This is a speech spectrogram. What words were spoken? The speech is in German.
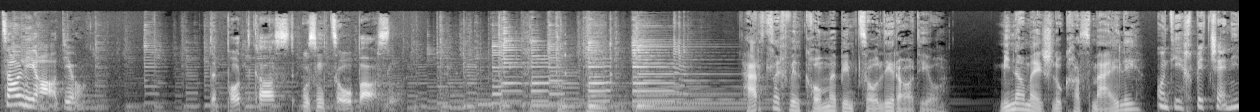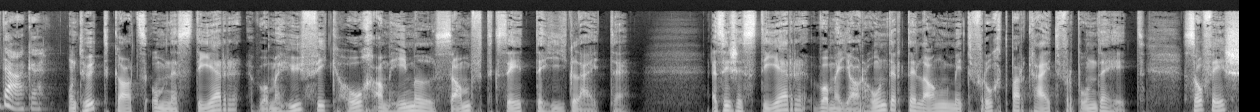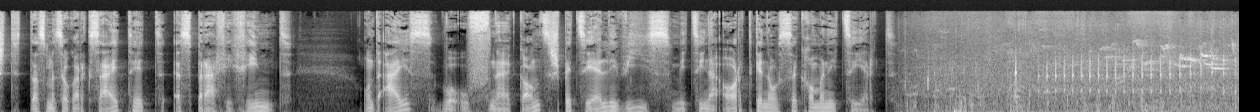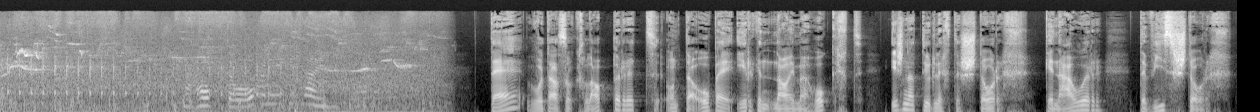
Zolli Radio. Der Podcast aus dem Zoo Basel. Herzlich willkommen beim Zolli Radio. Mein Name ist Lukas Meili. Und ich bin Jenny Dage. Und heute geht es um ein Tier, wo man häufig hoch am Himmel sanft sieht, hingleiten. Es ist ein Tier, wo man jahrhundertelang mit Fruchtbarkeit verbunden hat. So fest, dass man sogar gesagt hat, es breche Kind. Und eins, wo auf eine ganz spezielle Weise mit seinen Artgenossen kommuniziert. Man hockt da oben irgendwann. Der, wo da so klappert und da oben irgendjemand hockt, ist natürlich der Storch. Genauer, der Weisstorch.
